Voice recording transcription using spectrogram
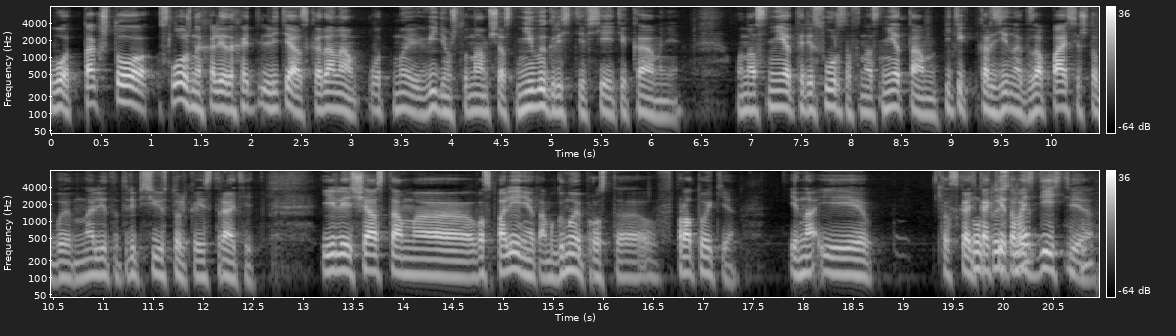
Вот, так что сложный холедохолитиаз, когда нам, вот мы видим, что нам сейчас не выгрести все эти камни, у нас нет ресурсов, у нас нет там пяти корзинок в запасе, чтобы на литотрипсию столько истратить. Или сейчас там э, воспаление, там гной просто в протоке. И, на, и так сказать, ну, какие-то воздействия,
